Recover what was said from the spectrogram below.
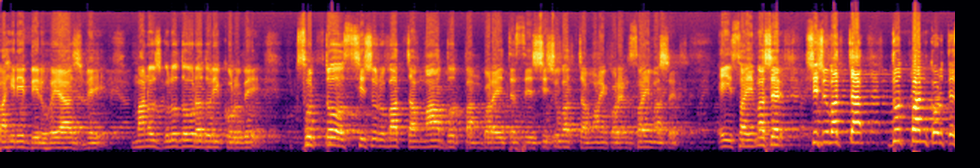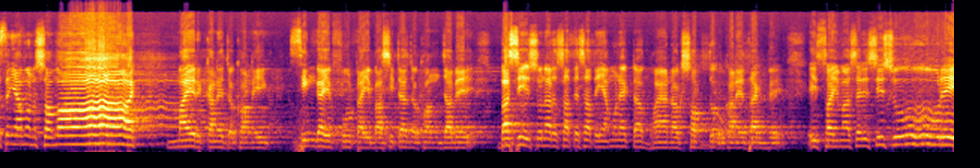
বাহিরে বের হয়ে আসবে। মানুষগুলো দৌড়াদৌড়ি করবে। ছোট্ট শিশুর বাচ্চা মা দুধ পান করাইতেছে। শিশু বাচ্চা মনে করেন ছয় মাসের এই ছয় মাসের শিশু বাচ্চা দুধ পান করতেছে এমন সময় মায়ের কানে যখন এই সিংগাই ফোটাই বাসিটা যখন যাবে বাসি শোনার সাথে সাথে এমন একটা ভয়ানক শব্দ ওখানে থাকবে। এই ছয় মাসের শিশুরে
